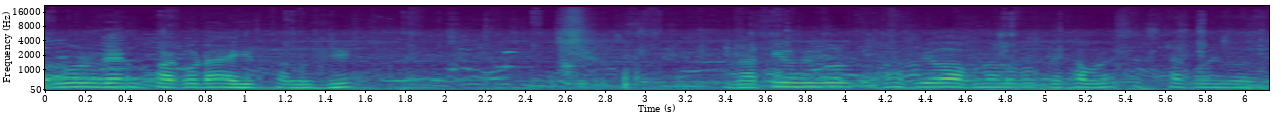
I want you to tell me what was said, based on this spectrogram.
গল্ডেন পাগোডা আহি পালোহি ৰাতি হৈ গ'ল তথাপিও আপোনালোকক দেখাবলৈ চেষ্টা কৰিলোঁ আৰু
